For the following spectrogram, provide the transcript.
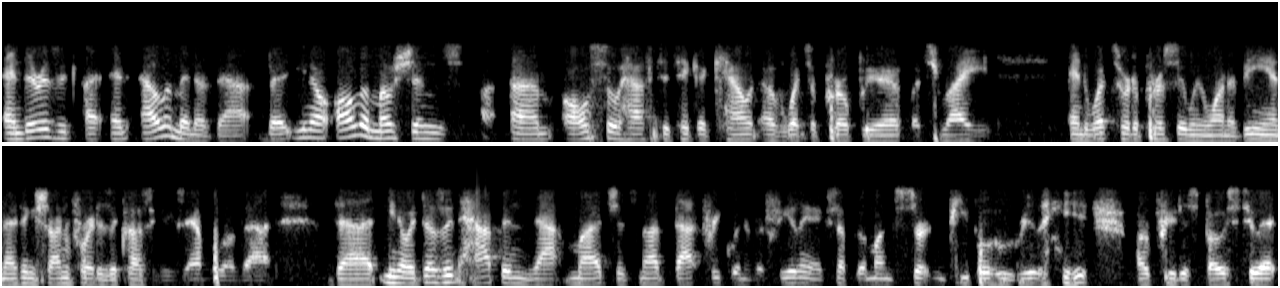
and there is a, an element of that. But you know, all emotions um, also have to take account of what's appropriate, what's right, and what sort of person we want to be. And I think Schadenfreude is a classic example of that. That you know, it doesn't happen that much. It's not that frequent of a feeling, except among certain people who really are predisposed to it.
